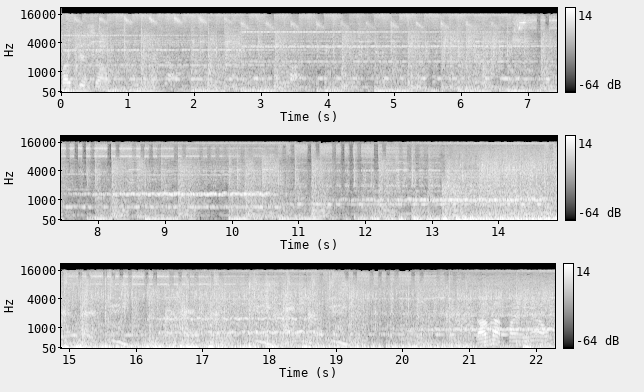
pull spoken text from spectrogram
Like yourself. I'm not finding out.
